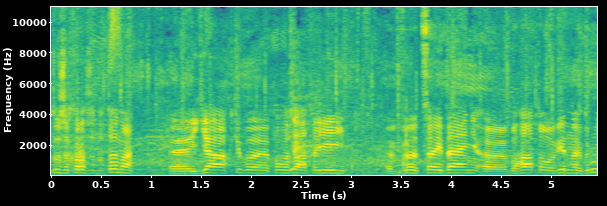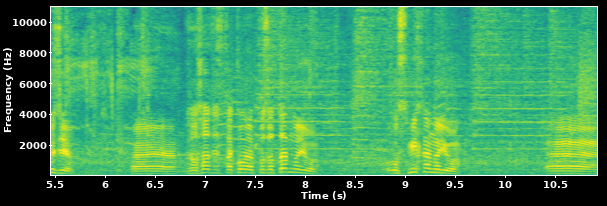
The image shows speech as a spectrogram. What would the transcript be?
Дуже хороша дитина. Е, Я хотів би побажати їй в цей день е, багато вірних друзів, е, залишатися такою позитивною, усміхненою. Е,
